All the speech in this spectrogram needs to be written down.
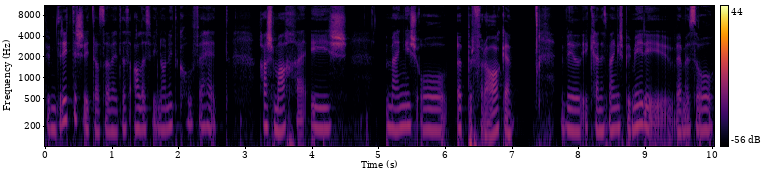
beim dritten Schritt, also wenn das alles wie noch nicht geholfen hat, kannst machen, ist manchmal auch jemanden fragen. Weil ich kenne es manchmal bei mir, wenn man so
